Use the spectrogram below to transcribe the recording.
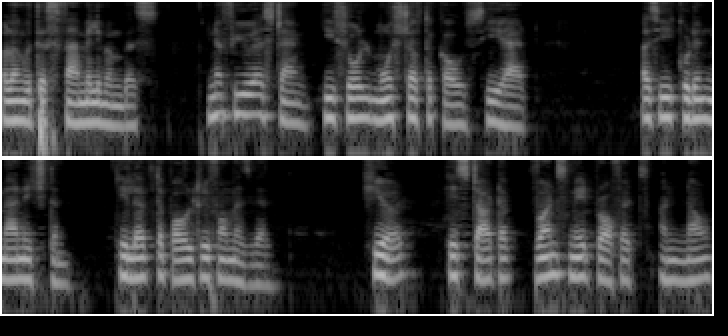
along with his family members. In a few years time, he sold most of the cows he had as he couldn't manage them. He left the poultry farm as well. Here, his startup once made profits and now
